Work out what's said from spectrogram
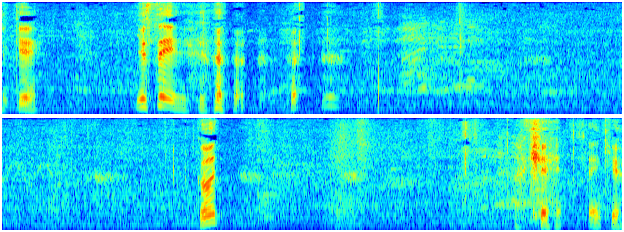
오케이. You say. Good? Okay, thank you.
